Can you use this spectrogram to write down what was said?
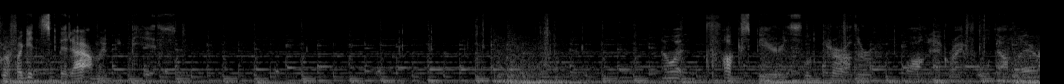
So if I get spit out, I'm gonna be pissed. You know what? Fuck spears. Let's put our other long neck rifle down there.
